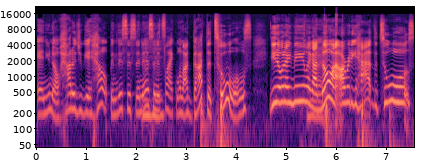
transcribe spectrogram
and you know, how did you get help? And this, this, and this. And it's mm-hmm. like, well, I got the tools. You know what I mean? Like, I know I already had the tools.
